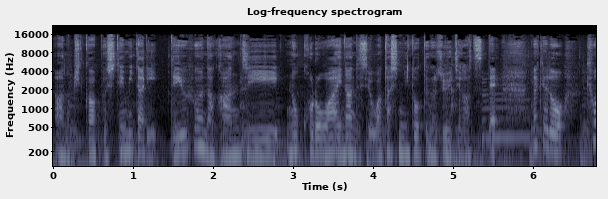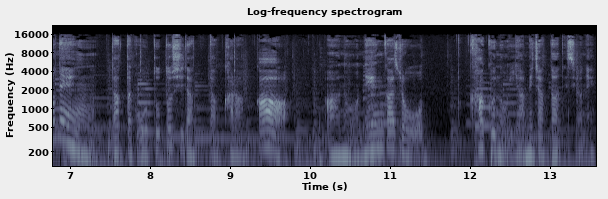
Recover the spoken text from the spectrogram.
あのピックアップしてみたりっていう風な感じの頃合いなんですよ私にとっての11月って。だけど去年だったか一昨年だったからかあの年賀状って書くのをやめちゃったんですよね。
